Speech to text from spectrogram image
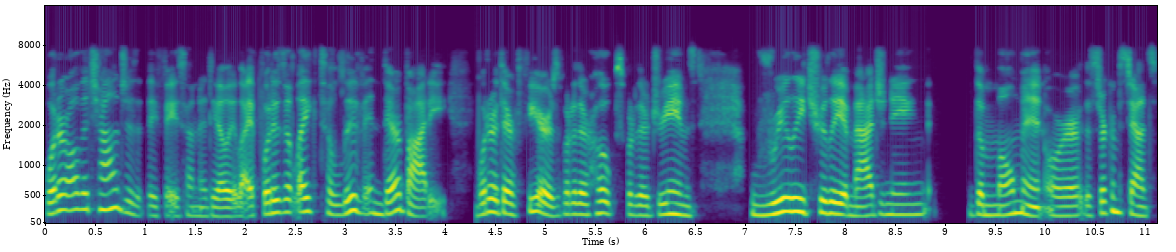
what are all the challenges that they face on a daily life? What is it like to live in their body? What are their fears? What are their hopes? What are their dreams? Really, truly imagining the moment or the circumstance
